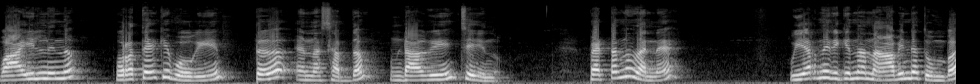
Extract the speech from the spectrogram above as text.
വായിൽ നിന്ന് പുറത്തേക്ക് പോവുകയും ട് എന്ന ശബ്ദം ഉണ്ടാകുകയും ചെയ്യുന്നു. പെട്ടെന്ന് തന്നെ ഉയർന്നിരിക്കുന്ന നാവിന്റെ തുമ്പ്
